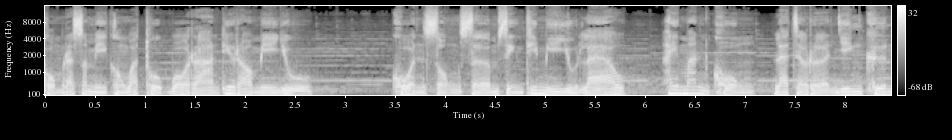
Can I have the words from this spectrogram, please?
ข่มรัศมีของวัตถุโบราณที่เรามีอยู่ ควรส่งเสริมสิ่งที่มีอยู่แล้วให้มั่นคงและเจริญยิ่งขึ้น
